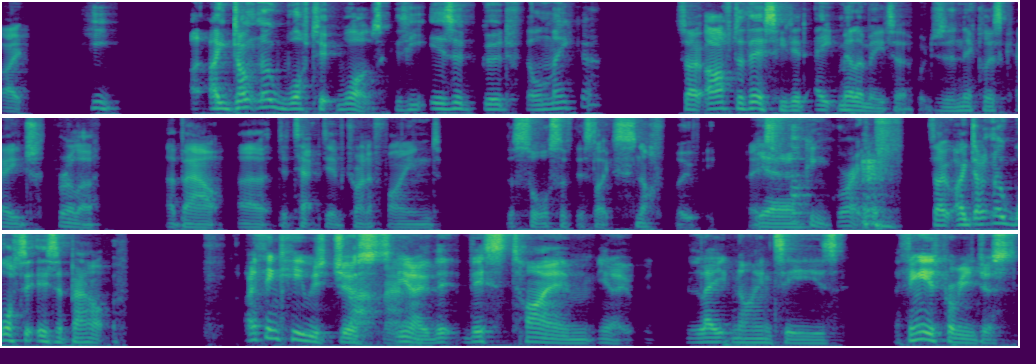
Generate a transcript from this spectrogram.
like he, I- I don't know what it was because he is a good filmmaker. So after this, he did Eight Millimeter, which is a Nicolas Cage thriller about a detective trying to find the source of this like snuff movie. And it's Yeah. fucking great. so I don't know what it is about. I think he was just, Batman. you know, th- this time, you know, late 90s. I think he was probably just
